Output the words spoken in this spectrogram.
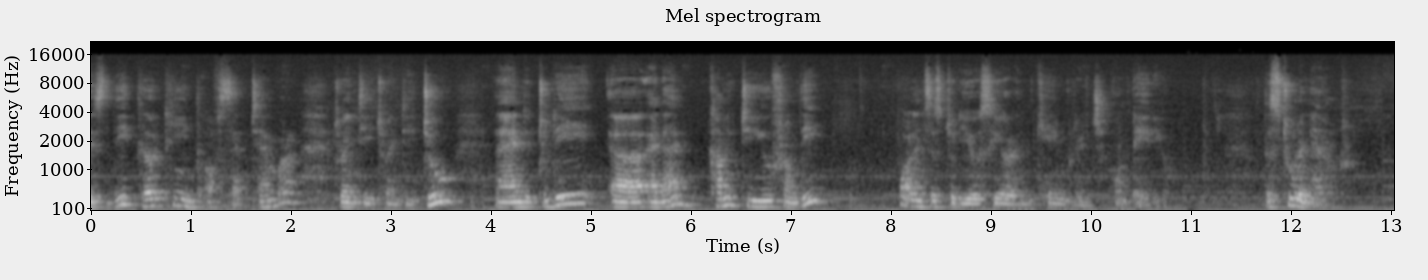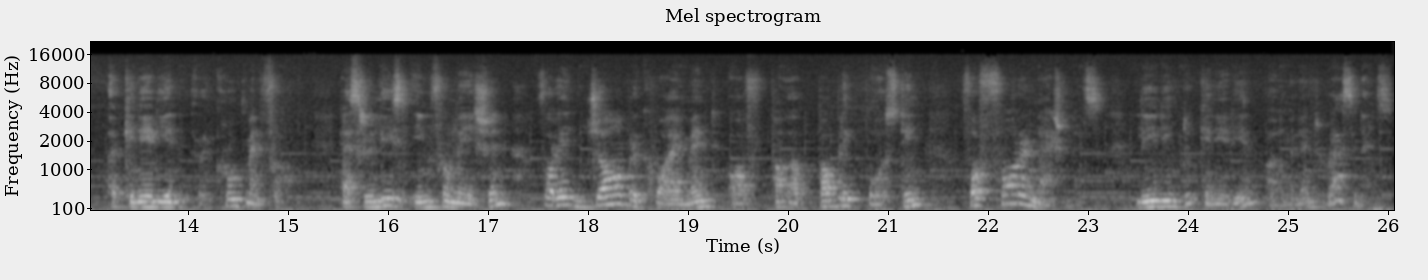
is the 13th of September 2022, and today, uh, and I'm coming to you from the Paulinsis Studios here in Cambridge, Ontario. The Student Herald, a Canadian recruitment firm, has released information for a job requirement of a uh, public posting for foreign nationals, leading to Canadian permanent residence.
